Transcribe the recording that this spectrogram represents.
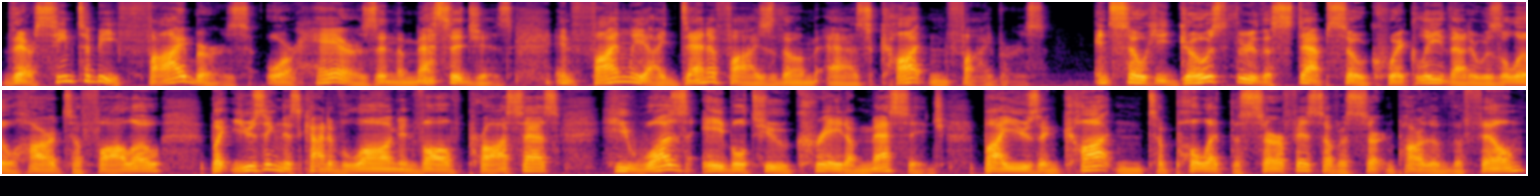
there seem to be fibers or hairs in the messages and finally identifies them as cotton fibers. And so he goes through the steps so quickly that it was a little hard to follow. But using this kind of long, involved process, he was able to create a message by using cotton to pull at the surface of a certain part of the film,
